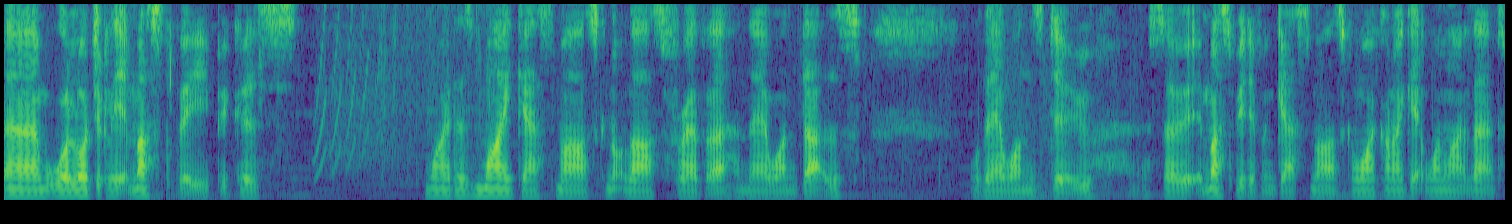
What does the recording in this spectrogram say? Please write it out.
um, well, logically it must be because why does my gas mask not last forever and their one does? Or their ones do. So it must be a different gas mask, and why can't I get one like that?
